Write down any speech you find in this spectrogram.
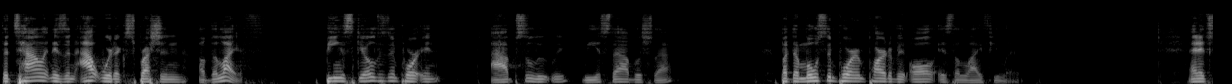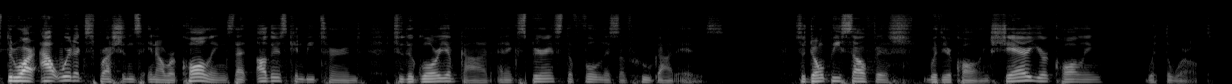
The talent is an outward expression of the life. Being skilled is important. Absolutely. We established that. But the most important part of it all is the life you live. And it's through our outward expressions in our callings that others can be turned to the glory of God and experience the fullness of who God is. So don't be selfish with your calling. Share your calling with the world.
